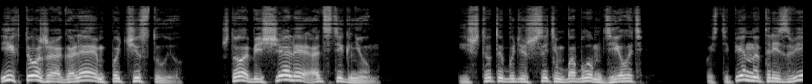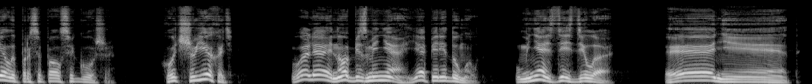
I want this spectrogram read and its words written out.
Их тоже оголяем подчистую. Что обещали, отстегнем. И что ты будешь с этим баблом делать? Постепенно трезвел и просыпался Гоша. «Хочешь уехать?» «Валяй, но без меня. Я передумал. У меня здесь дела». «Э, нет».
